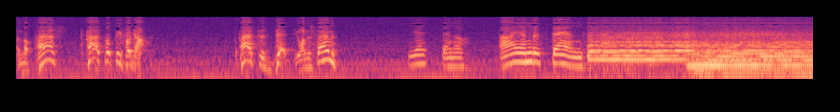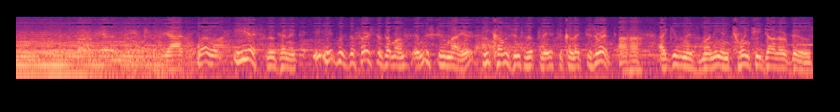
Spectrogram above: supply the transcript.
And the past, the past must be forgotten. The past is dead. Do you understand? Yes, Benno. I understand. Well, yes, Lieutenant. It was the first of the month, and Mr. Meyer, he comes into the place to collect his rent. Uh-huh. I give him his money in $20 bills.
